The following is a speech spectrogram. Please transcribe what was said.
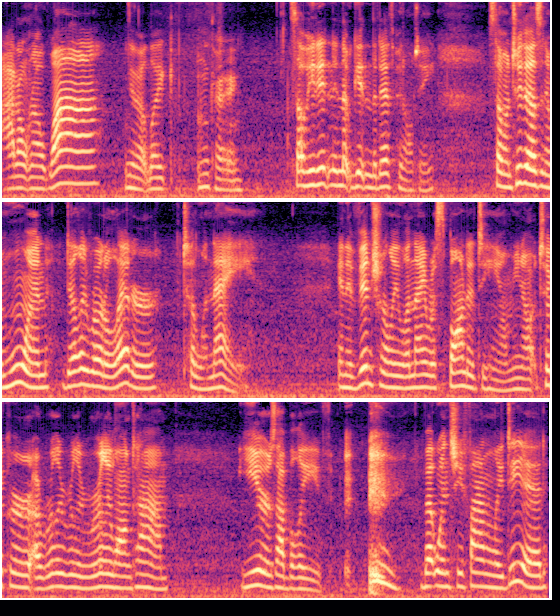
I don't know why. Yeah, like okay. So he didn't end up getting the death penalty. So in 2001, Deli wrote a letter to Linae. And eventually Linae responded to him. You know, it took her a really, really, really long time. Years, I believe. but when she finally did,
